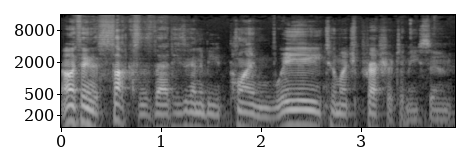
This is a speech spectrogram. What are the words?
The only thing that sucks is that he's going to be applying way too much pressure to me soon.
